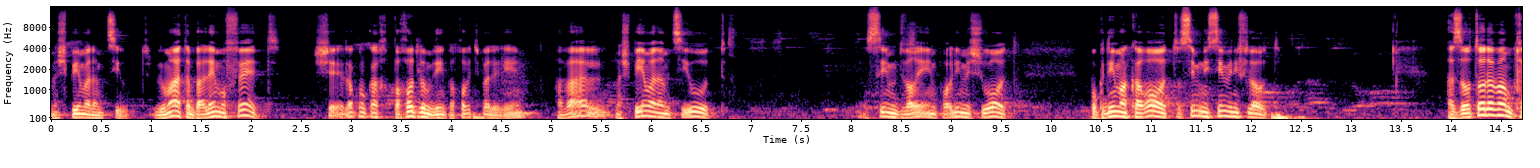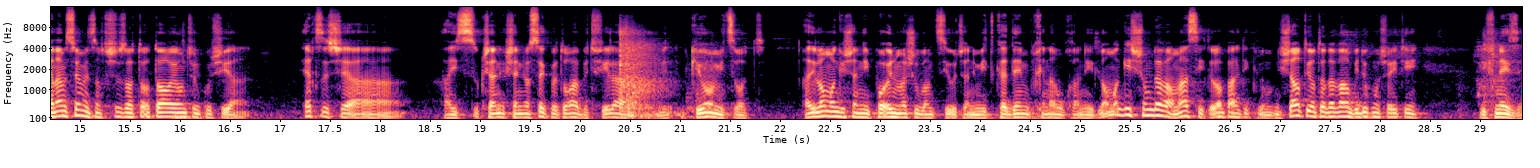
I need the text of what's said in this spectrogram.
משפיעים על המציאות. לעומת הבעלי מופת, שלא כל כך, פחות לומדים, פחות מתפללים, אבל משפיעים על המציאות, עושים דברים, פועלים ישועות, פוקדים עקרות, עושים ניסים ונפלאות. אז זה אותו דבר, מבחינה מסוימת, אני חושב שזה אותו, אותו הרעיון של קושייה. איך זה שהעיסוק, כשאני, כשאני עוסק בתורה, בתפילה, בקיום המצוות, אני לא מרגיש שאני פועל משהו במציאות, שאני מתקדם מבחינה רוחנית, לא מרגיש שום דבר, מה עשיתי? לא פעלתי כלום. נשארתי אותו דבר בדיוק כמו שהייתי לפני זה.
